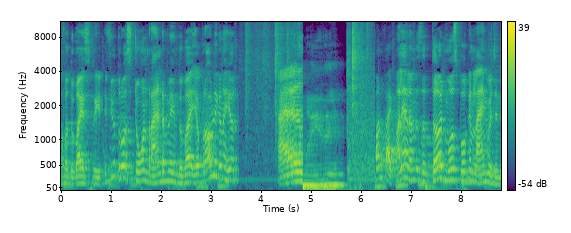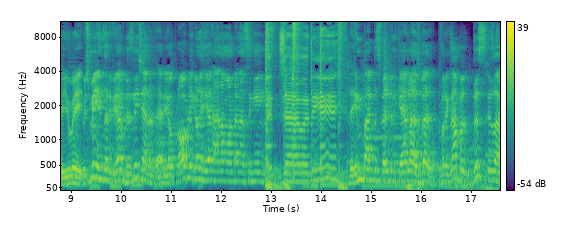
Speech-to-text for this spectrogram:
of a Dubai street. If you throw a stone randomly in Dubai, you're probably gonna hear. Fun fact Malayalam is the third most spoken language in the UAE, which means that if you have Disney Channel there, you're probably gonna hear Hannah Montana singing. The impact is felt in Kerala as well. For example, this is a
